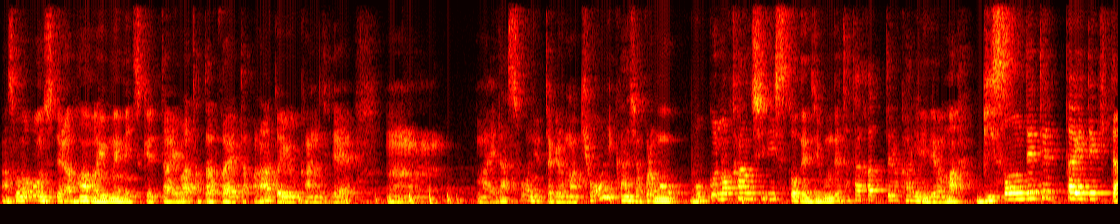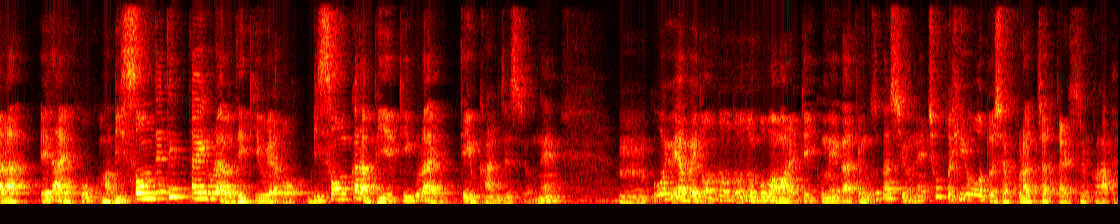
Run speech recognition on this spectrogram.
まあ、その分、ステラファーマ夢見つけたいは戦えたかなという感じで、うん、偉そうに言ったけど、まあ今日に関してはこれも僕の監視リストで自分で戦ってる限りでは、まあ微損で撤退できたら偉い方、まあ微損で撤退ぐらいはできるやろう。微損から利益ぐらいっていう感じですよね。うん、こういうやっぱりどんどんどんどん5番割れていく銘柄って難しいよね。ちょっと拾おうとしたら食らっちゃったりするから、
